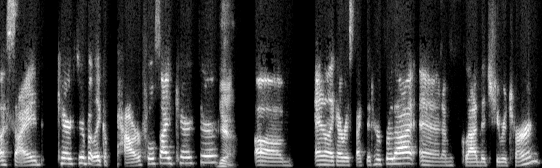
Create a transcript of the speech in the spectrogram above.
a side character, but like a powerful side character. Yeah. Um, and like I respected her for that, and I'm glad that she returned.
